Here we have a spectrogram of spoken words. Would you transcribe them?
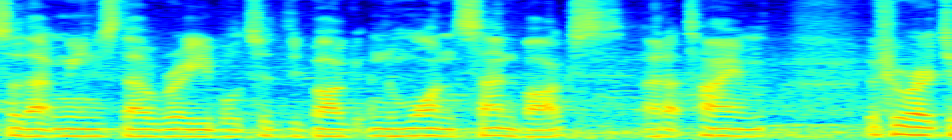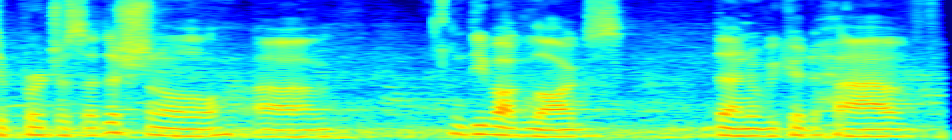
so that means that we're able to debug in one sandbox at a time. If we were to purchase additional um, debug logs, then we could have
